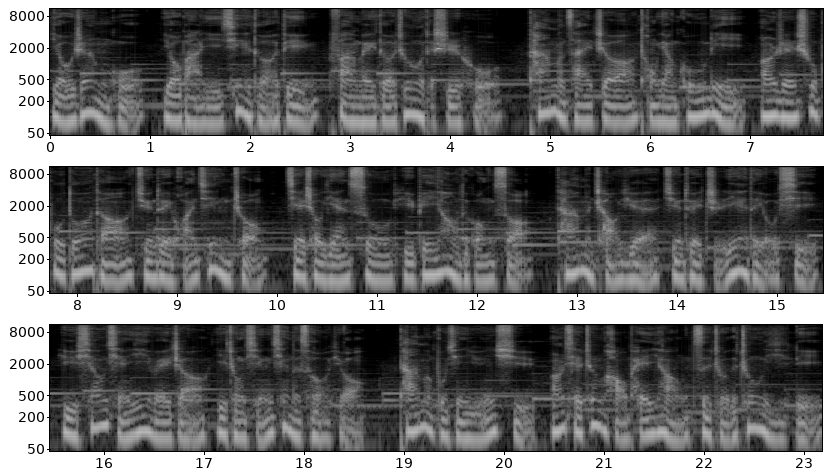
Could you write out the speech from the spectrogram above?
有任务，有把一切得定、范围得住的事物。他们在这同样孤立而人数不多的军队环境中，接受严肃与必要的工作。他们超越军队职业的游戏与消遣，意味着一种行星的作用。他们不仅允许，而且正好培养自主的注意力。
